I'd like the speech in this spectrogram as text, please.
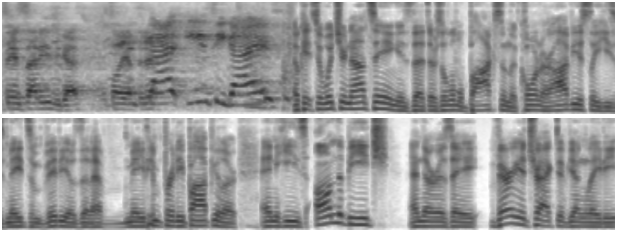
See, it's that easy, guys. That's all you have to do. It's do. that easy, guys. Okay, so what you're not seeing is that there's a little box in the corner. Obviously, he's made some videos that have made him pretty popular, and he's on the beach, and there is a very attractive young lady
